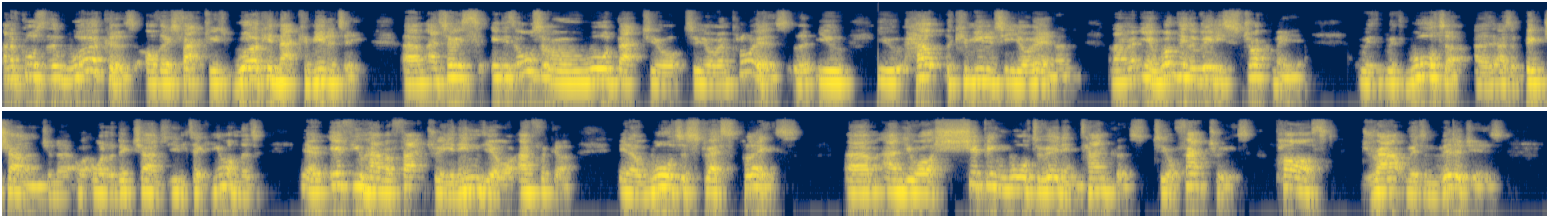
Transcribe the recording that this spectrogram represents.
And of course, the workers of those factories work in that community. Um, and so it's, it is also a reward back to your to your employers that you you help the community you're in. And, and I, you know, one thing that really struck me with with water as, as a big challenge, and uh, one of the big challenges you're taking on that you know if you have a factory in India or Africa in a water stressed place, um, and you are shipping water in in tankers to your factories past drought ridden villages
